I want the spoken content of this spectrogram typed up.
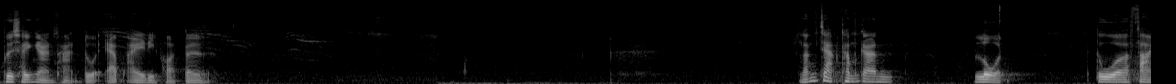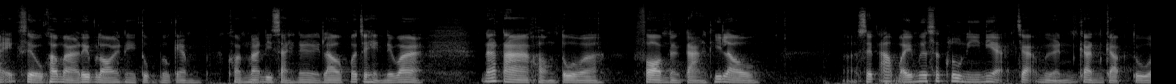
เพื่อใช้งานผ่านตัวแอป iReporter หลังจากทำการโหลดตัวไฟล์ Excel เข้ามาเรียบร้อยในตัวโปรแกรม Conmat Designer เราก็จะเห็นได้ว่าหน้าตาของตัวฟอร์มต่างๆ ที่เราเซตอัพไว้เมื่อสักครู่นี้เนี่ย จะเหมือนกันกับตัว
